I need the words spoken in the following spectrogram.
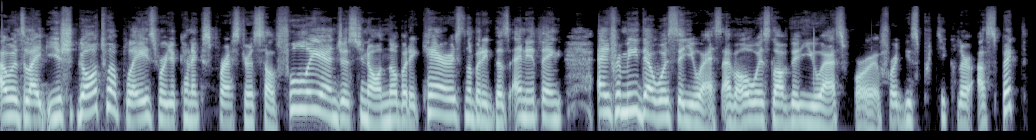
I was like you should go to a place where you can express yourself fully and just you know nobody cares nobody does anything. And for me that was the us i've always loved the us for for this particular aspect.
